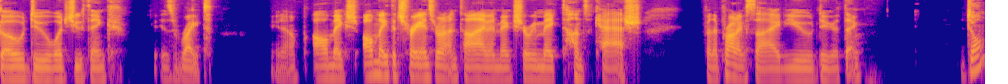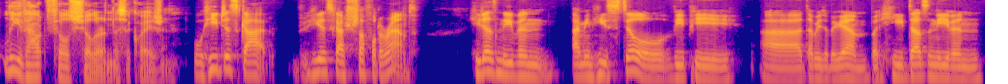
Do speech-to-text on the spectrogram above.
go do what you think is right." You know, I'll make sh- I'll make the trains run on time and make sure we make tons of cash. From the product side, you do your thing. Don't leave out Phil Schiller in this equation. Well, he just got he just got shuffled around. He doesn't even. I mean, he's still VP uh, WWM, but he doesn't even.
